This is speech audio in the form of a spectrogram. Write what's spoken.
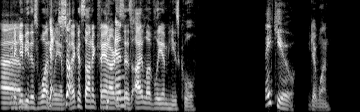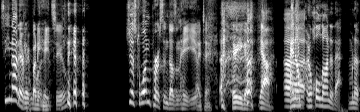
I'm gonna give you Um, this one, okay, Liam. so, Mechasonic fan artist end- says, "I love Liam. He's cool." Thank you. You get one. See, not everybody hates you. Just one person doesn't hate you. I take. There you go. Yeah, and Uh, I'll, I'll hold on to that. I'm gonna,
